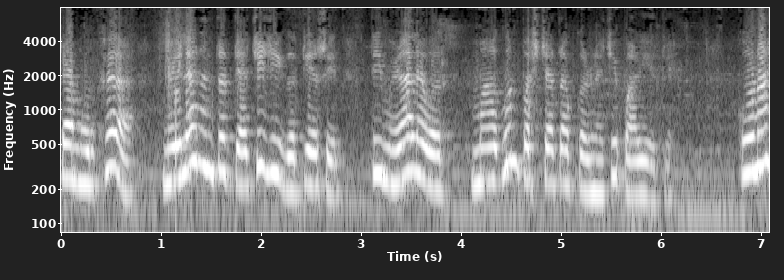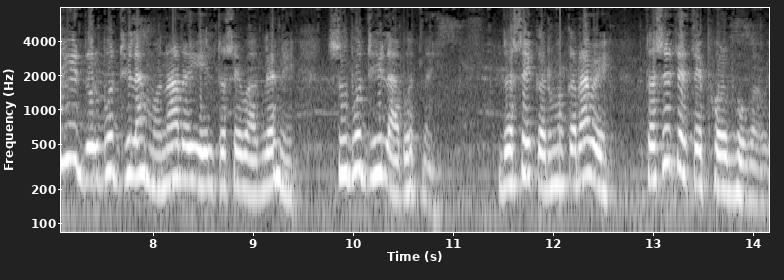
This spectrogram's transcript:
त्या मूर्खाला मेल्यानंतर त्याची जी गती असेल ती मिळाल्यावर मागून पश्चाताप करण्याची पाळी येते. कोणाही दुर्बुद्धीला मनाला येईल तसे वागल्याने सुबुद्धी लाभत नाही. जसे कर्म करावे तसे त्याचे फळ भोगावे.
